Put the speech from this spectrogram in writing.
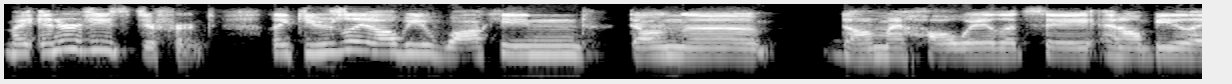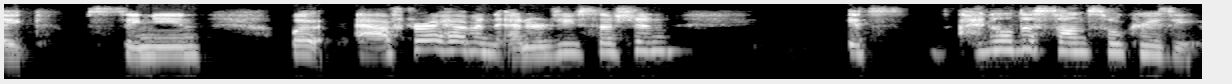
my energy is different. Like usually I'll be walking down the down my hallway, let's say, and I'll be like singing. But after I have an energy session, it's I know this sounds so crazy,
